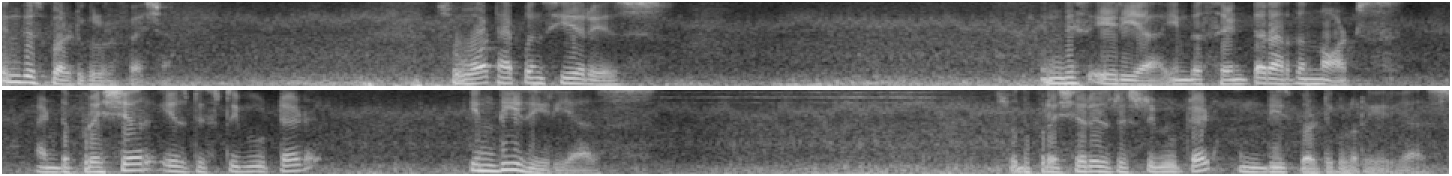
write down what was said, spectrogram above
in this particular fashion. So what happens here is in this area in the center are the knots and the pressure is distributed in these areas so the pressure is distributed in these particular areas.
